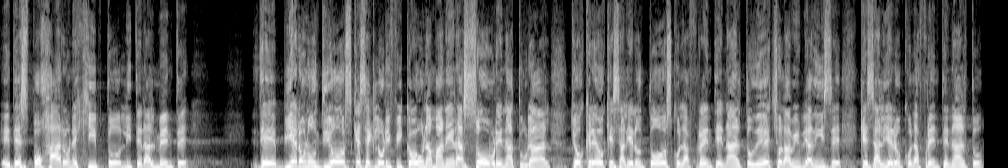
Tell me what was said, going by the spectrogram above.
eh, despojaron Egipto literalmente vieron a un Dios que se glorificó de una manera sobrenatural. Yo creo que salieron todos con la frente en alto. De hecho, la Biblia dice que salieron con la frente en alto.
